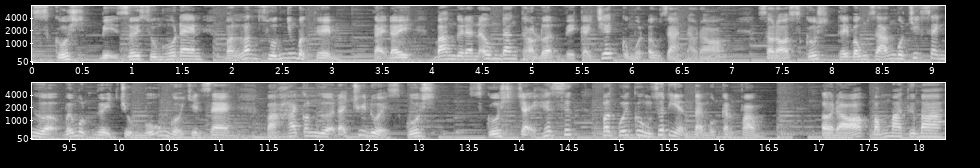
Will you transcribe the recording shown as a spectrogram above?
Scrooge bị rơi xuống hố đen và lăn xuống những bậc thềm. Tại đây, ba người đàn ông đang thảo luận về cái chết của một ông già nào đó. Sau đó Scrooge thấy bóng dáng một chiếc xe ngựa với một người trùm mũ ngồi trên xe và hai con ngựa đã truy đuổi Scrooge. Scrooge chạy hết sức và cuối cùng xuất hiện tại một căn phòng. Ở đó, bóng ma thứ ba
